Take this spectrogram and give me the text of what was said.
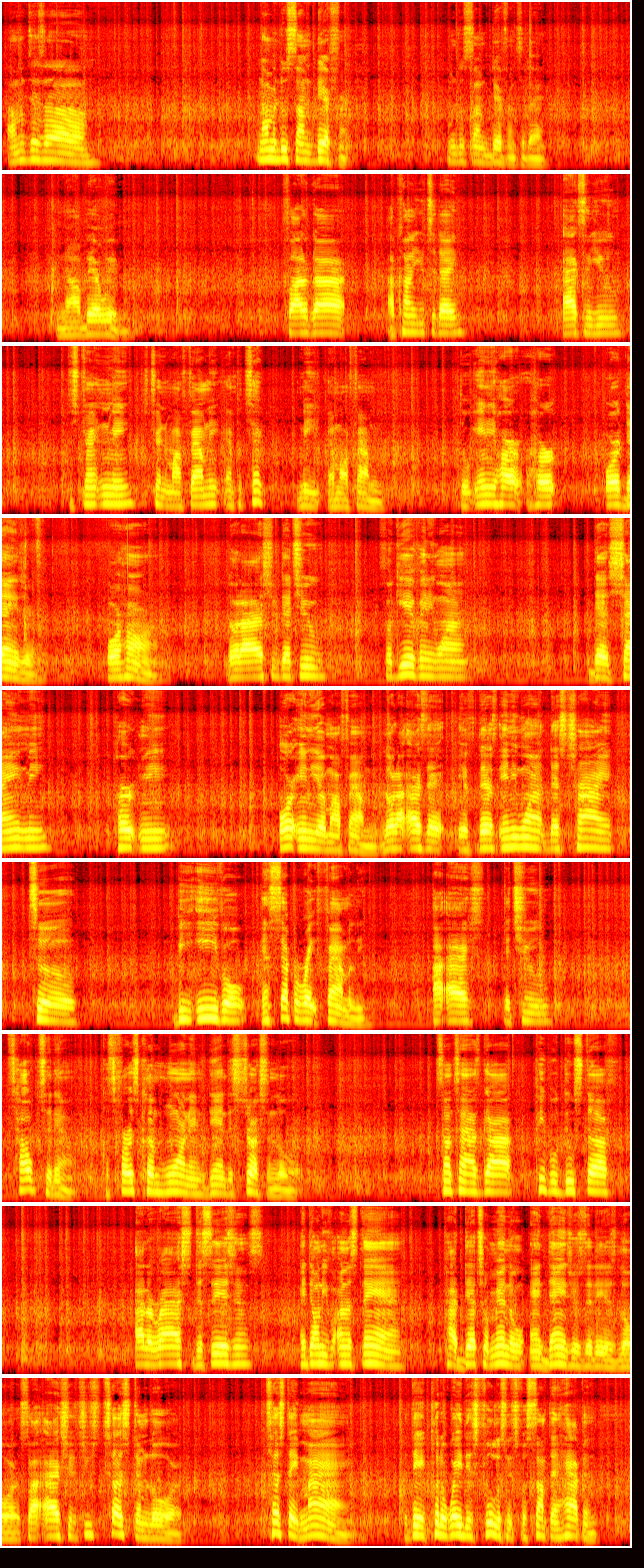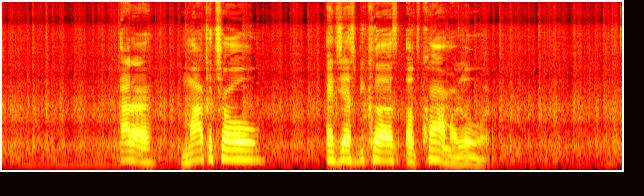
I'm just uh I'm gonna do something different. I'm gonna do something different today. Now bear with me. Father God, I come to you today asking you to strengthen me, strengthen my family, and protect me and my family through any heart hurt or danger or harm. Lord, I ask you that you forgive anyone that shamed me, hurt me, or any of my family. Lord, I ask that if there's anyone that's trying to be evil and separate family, I ask that you talk to them. Because first comes warning, then destruction, Lord. Sometimes, God, people do stuff out of rash decisions and don't even understand how detrimental and dangerous it is, Lord. So I ask you that you touch them, Lord. Touch their mind. That they put away this foolishness for something happened out of my control and just because of karma, Lord.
